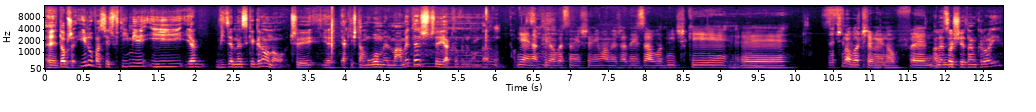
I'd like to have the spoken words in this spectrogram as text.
E, Dobrze, ilu was jest w teamie i jak widzę męskie grono? Czy je, jakiś tam woman mamy też, czy jak to wygląda? Nie, na chwilę obecną jeszcze nie mamy żadnej zawodniczki. E, Zaczynamy. zobaczymy. No, w, e, Ale coś się tam kroi?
